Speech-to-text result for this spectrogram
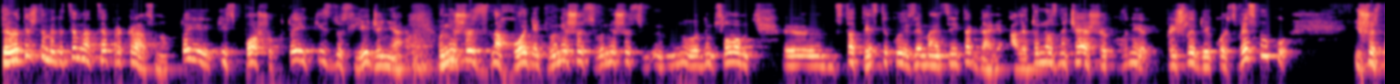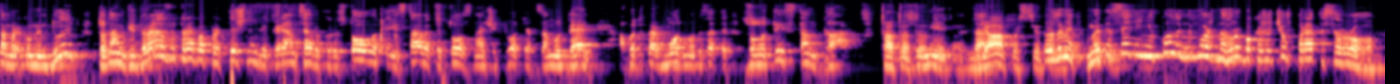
Теоретична медицина це прекрасно. То є якийсь пошук, то є якісь дослідження. Вони щось знаходять, вони щось, вони щось, ну одним словом, е, статистикою займаються і так далі. Але то не означає, що вони прийшли до якогось висновку, і щось там рекомендують, то нам відразу треба практичним лікарям це використовувати і ставити то, значить, от як за модель, або тепер модно казати золотий стандарт. Та, та, та, Розумієте? та, Якості. Розумієте, в медицині ніколи не можна, грубо кажучи, впиратися рогом.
